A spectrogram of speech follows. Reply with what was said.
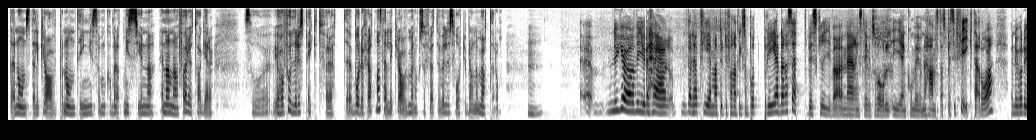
där någon ställer krav på någonting som kommer att missgynna en annan företagare. Så jag har full respekt för att, eh, både för att man ställer krav men också för att det är väldigt svårt ibland att möta dem. Mm. Eh, nu gör vi ju det här, det här temat utifrån att liksom på ett bredare sätt beskriva näringslivets roll i en kommun, Halmstad specifikt här då. Nu har du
